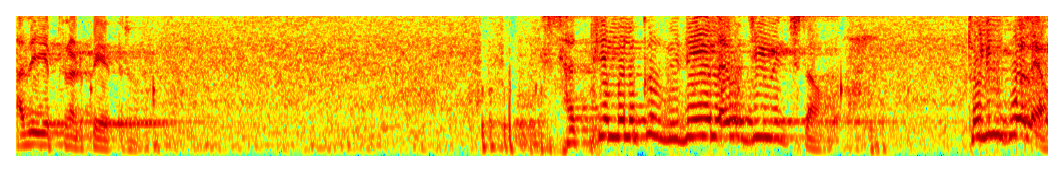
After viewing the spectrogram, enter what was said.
అది చెప్తున్నాడు పేతురు. సత్యమునకు విధేయులవు జీవించడం తొలగిపోలేం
